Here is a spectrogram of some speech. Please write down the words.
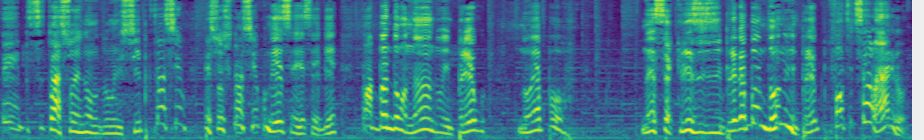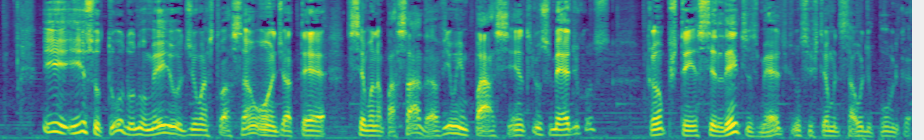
Tem situações no, no município que estão assim, pessoas que estão há cinco meses sem receber, estão abandonando o emprego, não é por nessa crise de desemprego, abandonam o emprego por falta de salário. E isso tudo no meio de uma situação onde até semana passada havia um impasse entre os médicos. Campos tem excelentes médicos, um sistema de saúde pública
